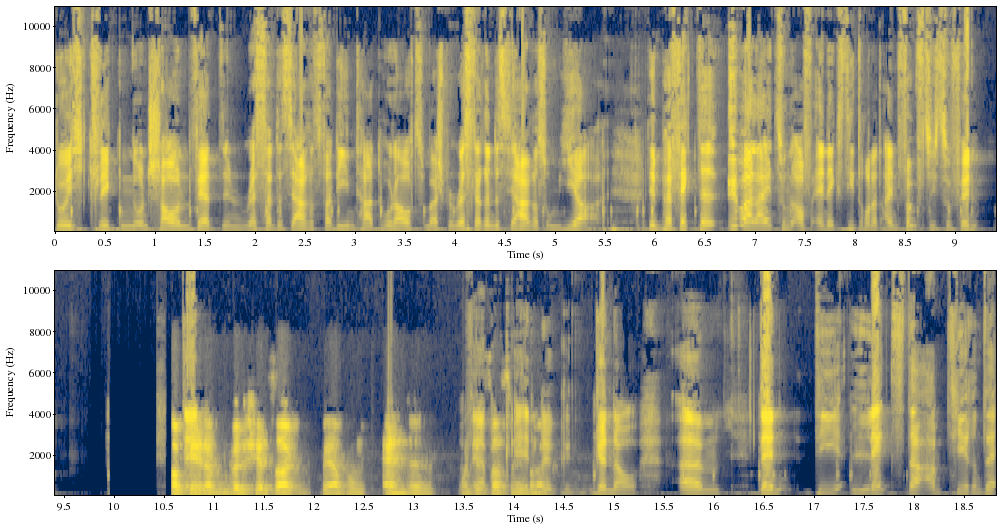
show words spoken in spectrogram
durchklicken und schauen, wer den Wrestler des Jahres verdient hat oder auch zum Beispiel Wrestlerin des Jahres, um hier die perfekte Überleitung auf NXT 351 zu finden. Okay, Denn, dann würde ich jetzt sagen, Werbung Ende. Und Werbung jetzt Ende, genau. Ähm, denn die längste amtierende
